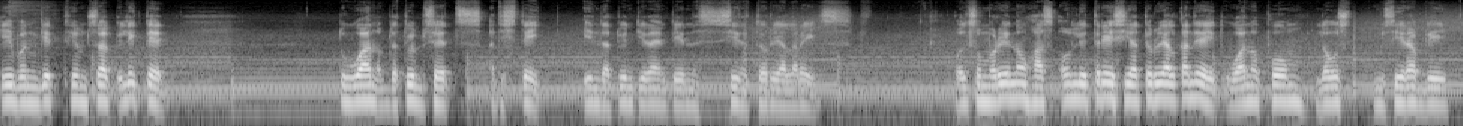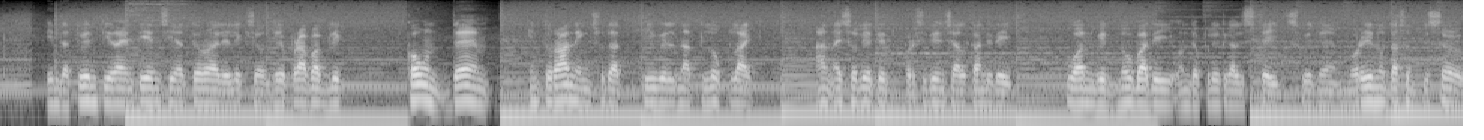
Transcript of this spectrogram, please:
even get himself elected to one of the 12 seats at stake in the 2019 senatorial race. Also, Moreno has only three senatorial candidates, one of whom lost miserably in the 2019 senatorial election. He probably count them into running so that he will not look like an isolated presidential candidate, one with nobody on the political stage with him. Moreno doesn't deserve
